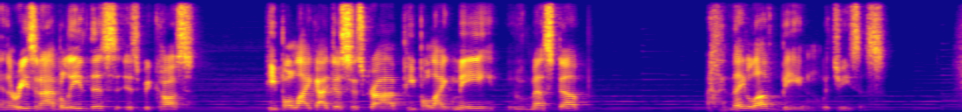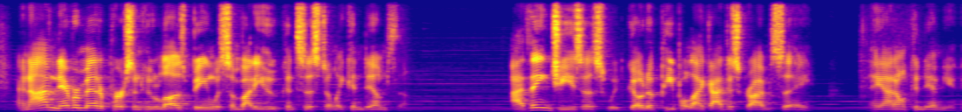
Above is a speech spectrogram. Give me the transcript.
And the reason I believe this is because people like I just described, people like me who've messed up, they love being with Jesus. And I've never met a person who loves being with somebody who consistently condemns them. I think Jesus would go to people like I described and say, Hey, I don't condemn you.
